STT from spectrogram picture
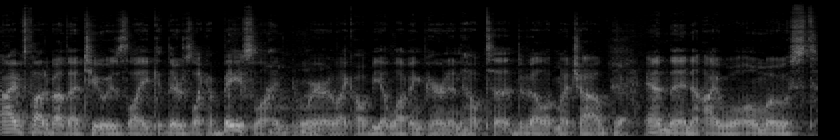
I've thought about that too. Is like there's like a baseline where like I'll be a loving parent and help to develop my child, Yeah. and then I will almost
